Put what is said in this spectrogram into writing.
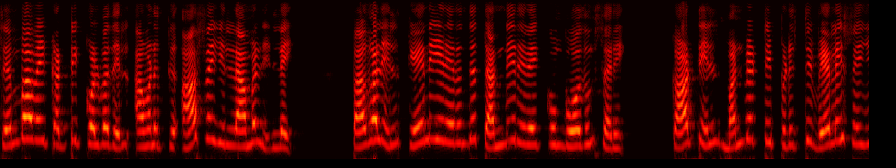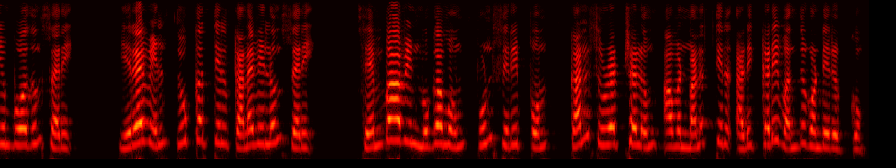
செம்பாவை கட்டிக்கொள்வதில் அவனுக்கு ஆசை இல்லாமல் இல்லை. பகலில் கேணியிலிருந்து தண்ணீர் இறைக்கும் போதும் சரி. காட்டில் மண்வெட்டி பிடித்து வேலை செய்யும் போதும் சரி. இரவில் தூக்கத்தில் கனவிலும் சரி. செம்பாவின் முகமும் புன் சிரிப்பும் கண் சுழற்றலும் அவன் மனத்தில் அடிக்கடி வந்து கொண்டிருக்கும்.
